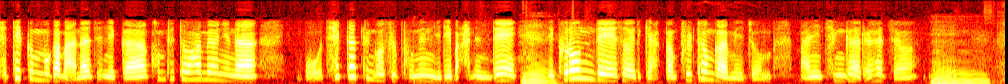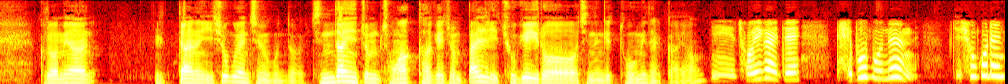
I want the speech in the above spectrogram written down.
재택근무가 많아지니까 컴퓨터 화면이나 뭐 책 같은 것을 보는 일이 많은데 네. 그런 데에서 이렇게 약간 불편감이 좀 많이 증가를 하죠. 예. 음, 그러면 일단은 이 쇼그렌 증후군도 진단이 좀 정확하게 좀 빨리 조기에 이루어지는 게 도움이 될까요? 예, 저희가 이제 대부분은 쇼그렌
